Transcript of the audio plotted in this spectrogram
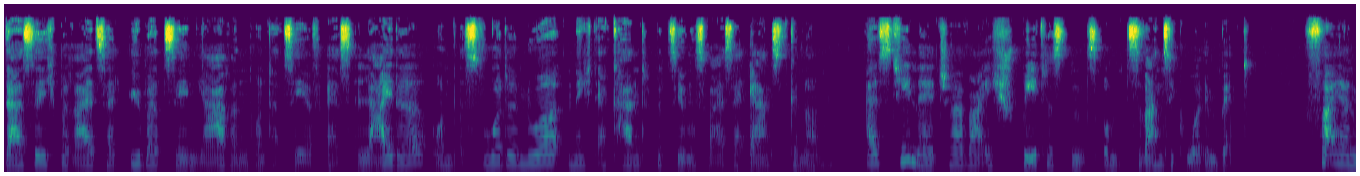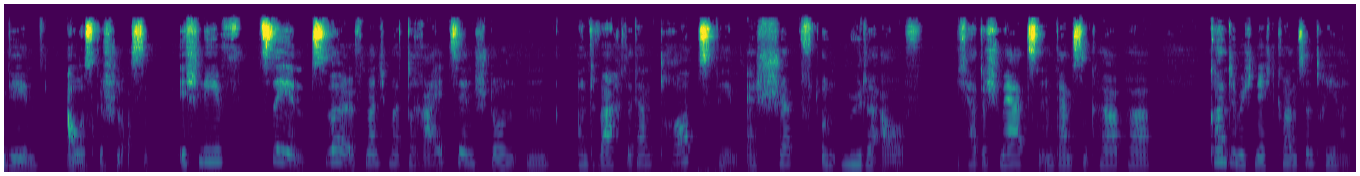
dass ich bereits seit über zehn Jahren unter CFS leide und es wurde nur nicht erkannt bzw. ernst genommen. Als Teenager war ich spätestens um 20 Uhr im Bett. Feiern gehen ausgeschlossen. Ich schlief 10, 12, manchmal 13 Stunden und wachte dann trotzdem erschöpft und müde auf. Ich hatte Schmerzen im ganzen Körper, konnte mich nicht konzentrieren.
